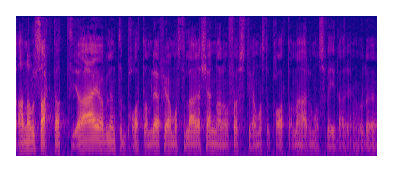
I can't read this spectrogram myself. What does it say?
han har väl sagt att ja, jag vill inte prata om det för jag måste lära känna dem först, jag måste prata med dem och så vidare. Och det,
